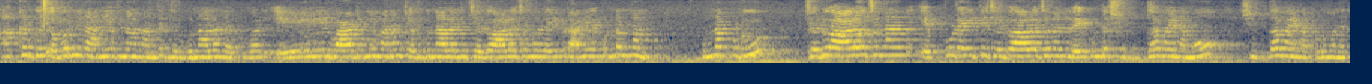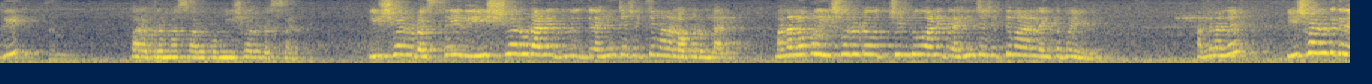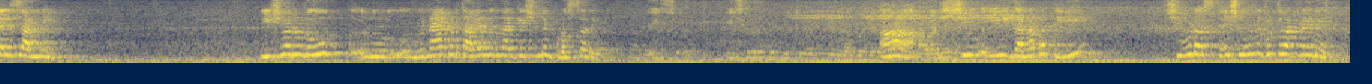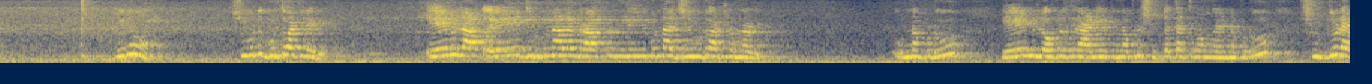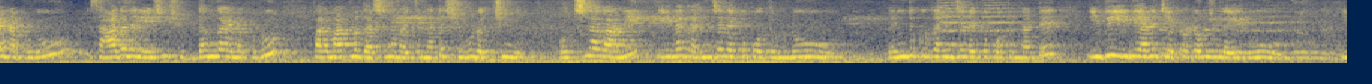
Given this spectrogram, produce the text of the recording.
అక్కడికి ఎవరిని రానియకు నాన్న అంటే దుర్గుణాలను ఎవరు ఏ వాటిని మనం చెడు గుణాలని చెడు ఆలోచనలు ఏవి రానియకుండా ఉన్నాం. ఉన్నప్పుడు చెడు ఆలోచన ఎప్పుడైతే చెడు ఆలోచనలు లేకుండా శుద్ధమైనమో శుద్ధమైనప్పుడు మనకి పరబ్రహ్మ స్వరూపం ఈశ్వరుడు వస్తాడు. ఈశ్వరుడు వస్తే ఇది ఈశ్వరుడు అని గ్రహించే శక్తి మన లోపల ఉండాలి. మన లోపల ఈశ్వరుడు వచ్చిండు అని గ్రహించే శక్తి మన లేకపోయింది. అర్థమైంది? ఈశ్వరుడికి తెలుసు అన్నీ. ఈశ్వరుడు వినాయకుడు తలెందుకు నరికేసిండు ఇప్పుడు వస్తుంది. ఈశ్వరుడు ఈ గణపతి శివుడు వస్తే శివుడిని గుర్తుపట్టలేడు. విను శివుడిని గుర్తుపట్టలేడు. ఏవి రా ఏ దుర్గుణాలను రాకుండా లేకుండా ఆ జీవుడు అట్లున్నాడు. ఉన్నప్పుడు ఏమి లోపలికి రానియకున్నప్పుడు శుద్ధతత్వంగా అయినప్పుడు శుద్ధుడైనప్పుడు సాధన చేసి శుద్ధంగా అయినప్పుడు పరమాత్మ దర్శనం అవుతుందంటే శివుడు వచ్చిండు. వచ్చినా కానీ ఈయన గ్రహించలేకపోతుండు. ఎందుకు గ్రహించలేకపోతుండంటే ఇది ఇది అని చెప్పేటోళ్ళు లేరు.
